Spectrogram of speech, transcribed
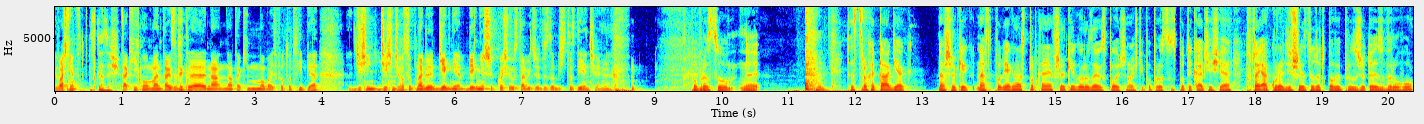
I właśnie w takich momentach zwykle na, na takim mobile fototripie 10, 10 osób nagle biegnie, biegnie szybko się ustawić, żeby zrobić to zdjęcie. Nie? Po prostu e, to jest trochę tak, jak na, wszelkie, na, jak na spotkaniach wszelkiego rodzaju społeczności. Po prostu spotykacie się. Tutaj akurat jeszcze jest dodatkowy plus, że to jest w ruchu.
